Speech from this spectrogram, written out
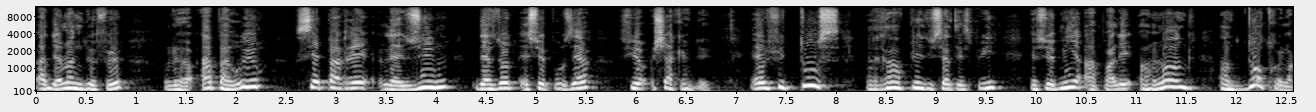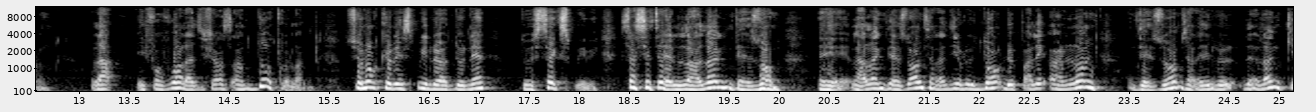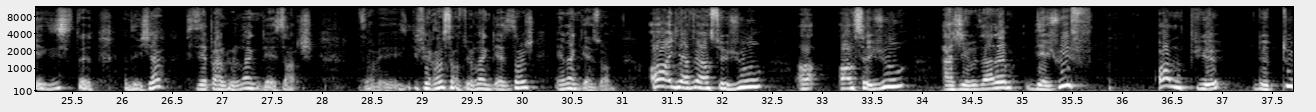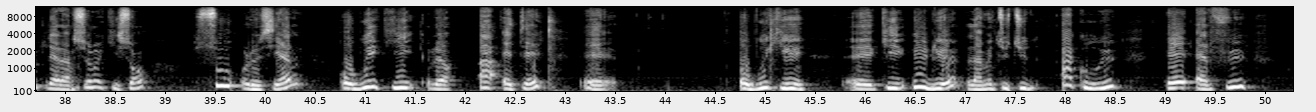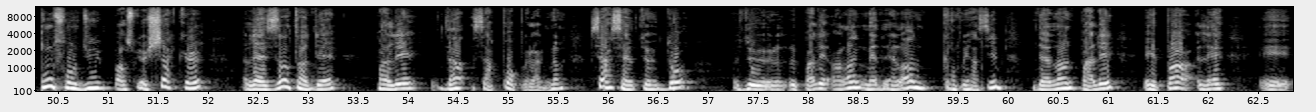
à des langues de feu leur apparurent, séparées les unes des autres et se posèrent sur chacun d'eux. Elles furent tous remplies du Saint-Esprit et se mirent à parler en langue, en d'autres langues. Là, il faut voir la différence en d'autres langues, selon que l'Esprit leur donnait de s'exprimer. Ça, c'était la langue des hommes. Et la langue des hommes, c'est-à-dire le don de parler en langue des hommes, c'est-à-dire la langue qui existe déjà, c'était pas la langue des anges. Ça veut différence entre langue des anges et langue des hommes. Or, il y avait en ce jour, en, ce jour, à Jérusalem, des Juifs, hommes pieux de toutes les nations qui sont sous le ciel, au bruit qui leur a été, au bruit qui, qui eut lieu, la multitude accourut et elle fut confondue parce que chacun les entendait parler dans sa propre langue. Donc, ça, c'est un don de parler en langue, mais des langues compréhensibles, des langues parlées et par les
